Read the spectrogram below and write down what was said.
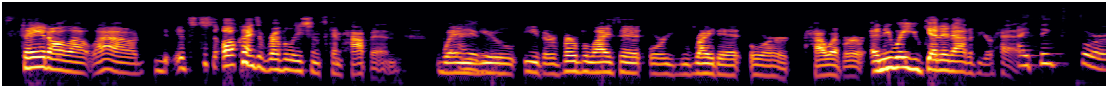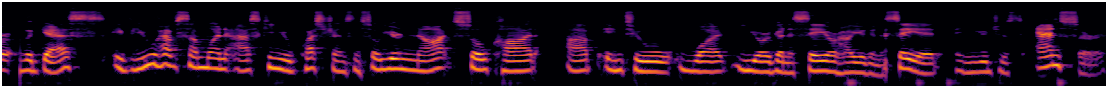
say it all out loud, it's just all kinds of revelations can happen when you either verbalize it or you write it or however any way you get it out of your head i think for the guests if you have someone asking you questions and so you're not so caught up into what you're going to say or how you're going to say it and you just answer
